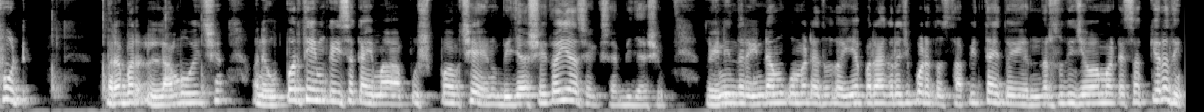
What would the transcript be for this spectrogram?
ફૂટ, બરાબર, લાંબુ હોય છે. અને ઉપરથી એમ કહી શકાય, એમાં પુષ્પ છે, એનું બીજાશય તો અહીંયા છે સાહેબ બીજાશય તો એની અંદર ઈંડા મૂકવા માટે અથવા તો અહીંયા પરાગરજ પડે તો સ્થાપિત થાય, તો એ અંદર સુધી જવા માટે શક્ય નથી.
